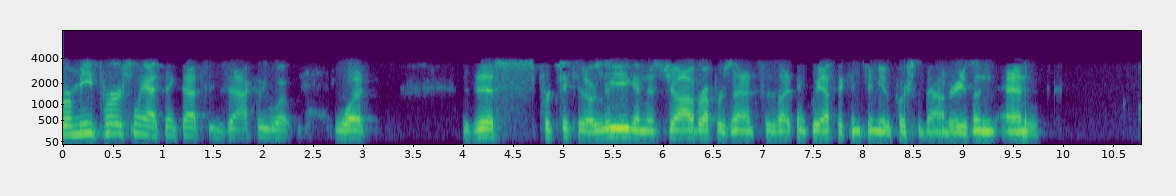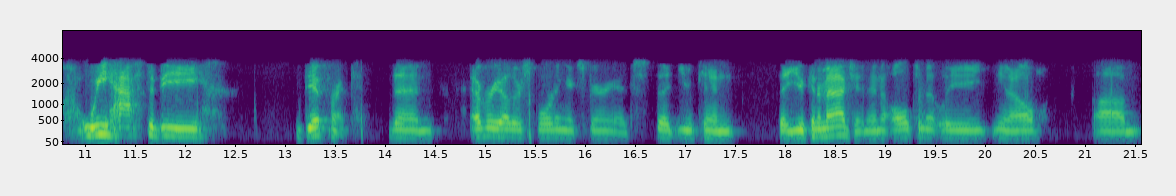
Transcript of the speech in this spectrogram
for me personally, I think that's exactly what what this particular league and this job represents. Is I think we have to continue to push the boundaries, and and we have to be different than every other sporting experience that you can that you can imagine, and ultimately, you know. Um,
